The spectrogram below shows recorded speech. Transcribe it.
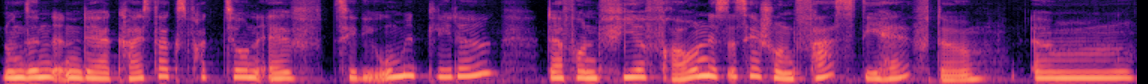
Nun sind in der Kreistagsfraktion elf CDU-Mitglieder, davon vier Frauen. Es ist ja schon fast die Hälfte. Ähm,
